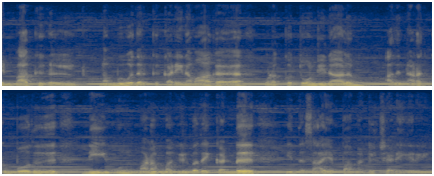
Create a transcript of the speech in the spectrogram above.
என் வாக்குகள் நம்புவதற்கு கடினமாக உனக்கு தோன்றினாலும் அது நடக்கும்போது நீ உன் மனம் மகிழ்வதைக் கண்டு இந்த சாயப்பா மகிழ்ச்சி அடைகிறேன்.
